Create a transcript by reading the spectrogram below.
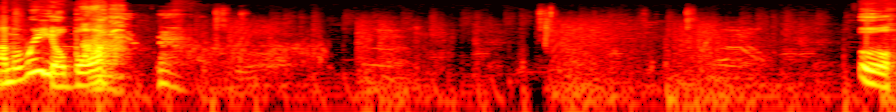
I'm a real boy. Ah. Ugh.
